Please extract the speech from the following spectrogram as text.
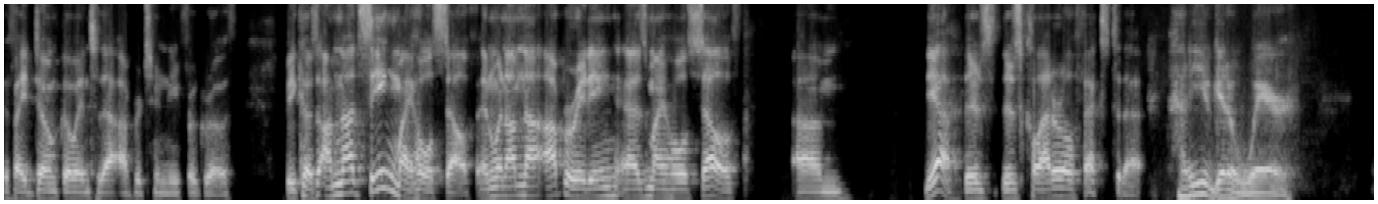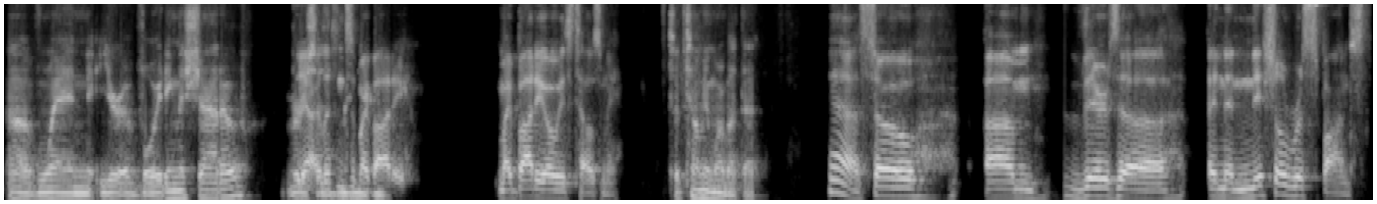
if I don't go into that opportunity for growth because I'm not seeing my whole self. And when I'm not operating as my whole self, um, yeah, there's there's collateral effects to that. How do you get aware of when you're avoiding the shadow? yeah, I listen to my body. My body always tells me. So tell me more about that. Yeah, so um, there's a an initial response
